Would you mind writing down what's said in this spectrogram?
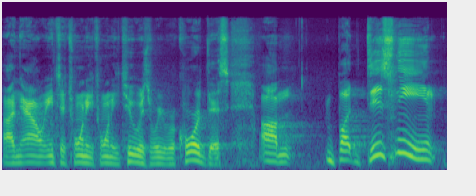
uh, now into 2022 as we record this. Um, but Disney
